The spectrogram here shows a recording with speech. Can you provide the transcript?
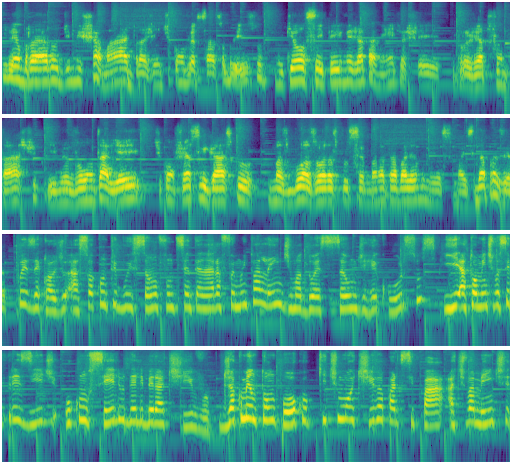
e lembraram de me chamar para a gente conversar sobre isso, o que eu aceitei imediatamente, achei um projeto fantástico e me voluntariei. Te confesso que gasto umas boas horas por semana trabalhando nisso, mas dá prazer. Pois é, Cláudio, a sua contribuição ao Fundo Centenário foi muito além de uma doação de recursos e atualmente você preside o Conselho Deliberativo. Já comentou um pouco o que te motiva a participar ativamente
